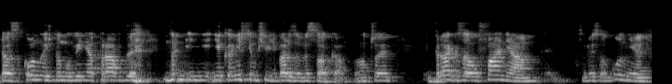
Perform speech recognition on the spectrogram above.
ta skłonność do mówienia prawdy no nie, nie, niekoniecznie musi być bardzo wysoka. To znaczy brak zaufania, który jest ogólnie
